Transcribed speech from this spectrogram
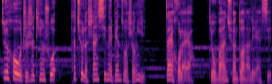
最后只是听说他去了山西那边做生意，再后来呀就完全断了联系。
